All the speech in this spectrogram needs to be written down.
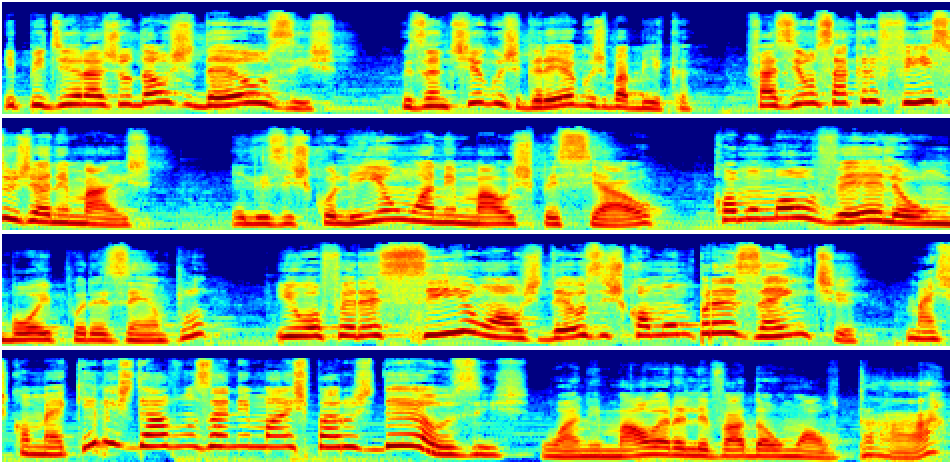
e pedir ajuda aos deuses. Os antigos gregos, Babica, faziam sacrifícios de animais. Eles escolhiam um animal especial, como uma ovelha ou um boi, por exemplo, e o ofereciam aos deuses como um presente. Mas como é que eles davam os animais para os deuses? O animal era levado a um altar,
